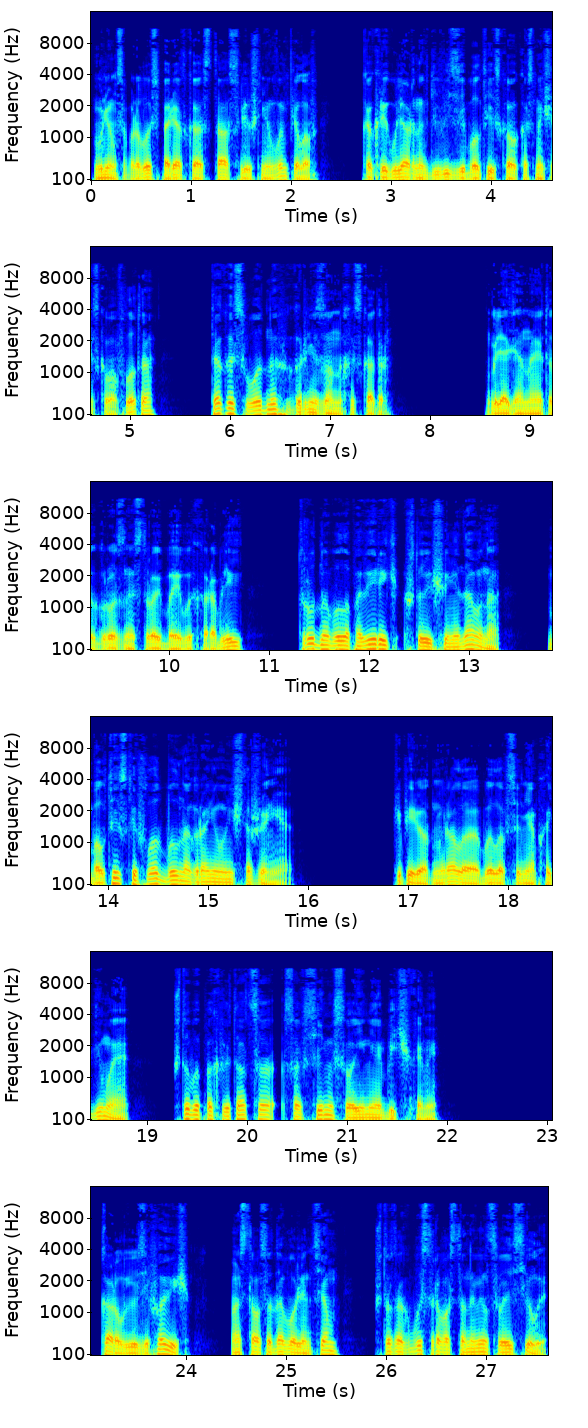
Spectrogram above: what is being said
В нем собралось порядка ста с лишним вымпелов, как регулярных дивизий Балтийского космического флота, так и сводных гарнизонных эскадр. Глядя на этот грозный строй боевых кораблей, трудно было поверить, что еще недавно Балтийский флот был на грани уничтожения. Теперь у адмирала было все необходимое, чтобы поквитаться со всеми своими обидчиками. Карл Юзефович остался доволен тем, что так быстро восстановил свои силы,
